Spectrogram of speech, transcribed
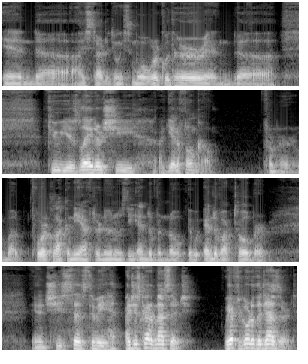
And uh, I started doing some more work with her. And uh, a few years later, she I get a phone call from her about four o'clock in the afternoon. It was the end of end of October, and she says to me, "I just got a message. We have to go to the desert."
